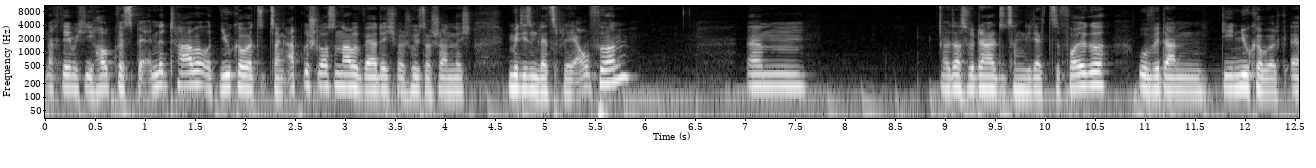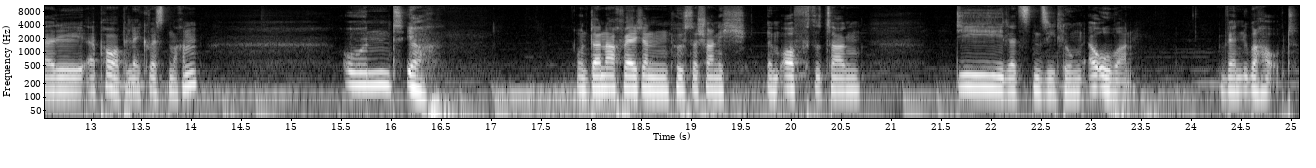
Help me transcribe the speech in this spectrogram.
nachdem ich die Hauptquest beendet habe und Nuka World sozusagen abgeschlossen habe, werde ich höchstwahrscheinlich mit diesem Let's Play aufhören. Ähm, also das wird dann halt sozusagen die letzte Folge, wo wir dann die Nuka World, äh, die äh, Powerplay Quest machen. Und ja. Und danach werde ich dann höchstwahrscheinlich im Off sozusagen die letzten Siedlungen erobern. Wenn überhaupt.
